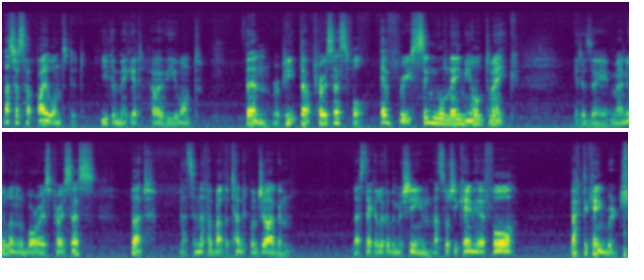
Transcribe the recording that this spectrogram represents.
That's just how I wanted it. You can make it however you want. Then repeat that process for every single name you want to make. It is a manual and laborious process, but that's enough about the technical jargon. Let's take a look at the machine. That's what you came here for. Back to Cambridge.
